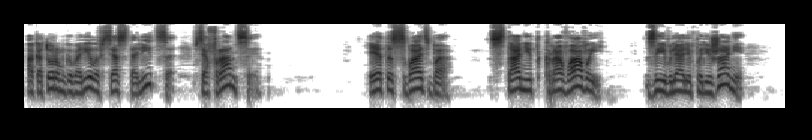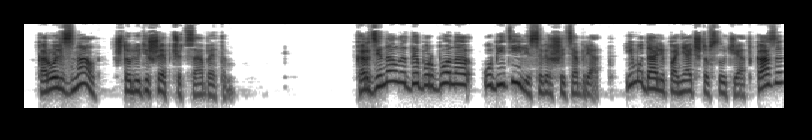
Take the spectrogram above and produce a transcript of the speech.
о котором говорила вся столица, вся Франция? Эта свадьба станет кровавой, заявляли парижане. Король знал, что люди шепчутся об этом. Кардиналы де Бурбона убедили совершить обряд. Ему дали понять, что в случае отказа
